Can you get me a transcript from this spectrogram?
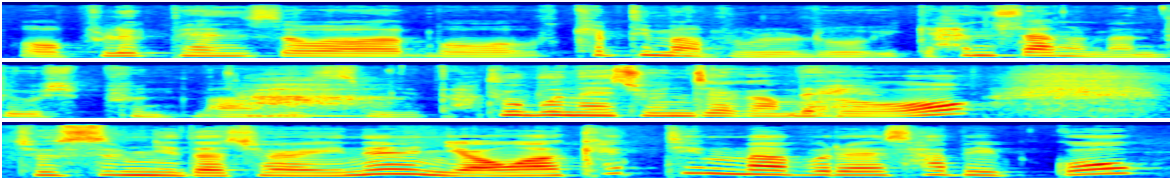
어, 블랙팬서와 뭐, 캡틴 마블로 이렇게 한 쌍을 만들고 싶은 마음이 아, 있습니다. 두 분의 존재감으로. 네. 좋습니다. 저희는 영화 캡틴 마블의 삽입곡,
